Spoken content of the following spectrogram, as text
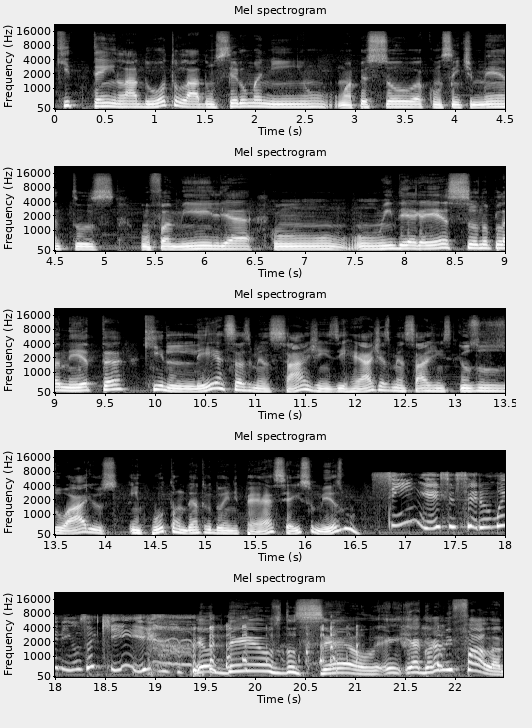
que tem lá do outro lado um ser humaninho, uma pessoa com sentimentos, com família, com um endereço no planeta que lê essas mensagens e reage às mensagens que os usuários imputam dentro do NPS, é isso mesmo? Sim, esses seres humaninhos aqui. Meu Deus do céu! E, agora me fala,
